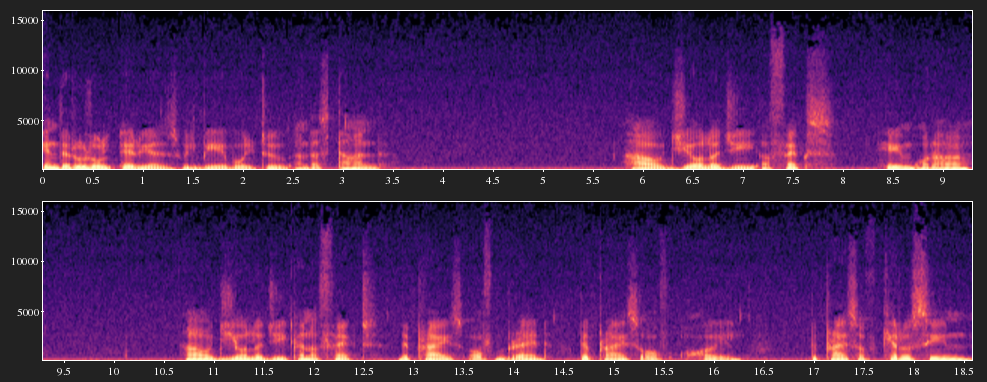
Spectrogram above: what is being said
in the rural areas will be able to understand how geology affects him or her, how geology can affect the price of bread, the price of oil, the price of kerosene,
